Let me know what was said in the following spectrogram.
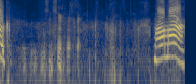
Хаяк! Мама!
